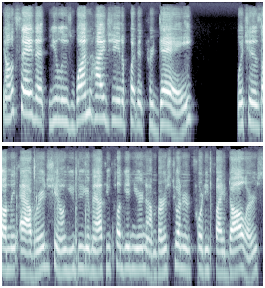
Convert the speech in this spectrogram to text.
You know, let's say that you lose one hygiene appointment per day, which is on the average, you know, you do your math, you plug in your numbers, $245.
